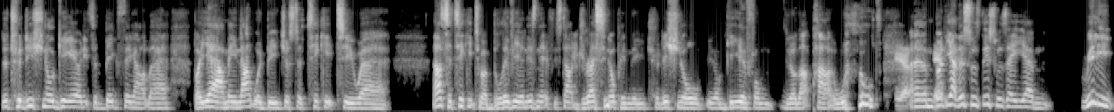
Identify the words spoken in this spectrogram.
the traditional gear, and it's a big thing out there. But yeah, I mean that would be just a ticket to uh, that's a ticket to oblivion, isn't it? If you start dressing up in the traditional, you know, gear from you know that part of the world. Yeah. Um, yeah. But yeah, this was this was a um, really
